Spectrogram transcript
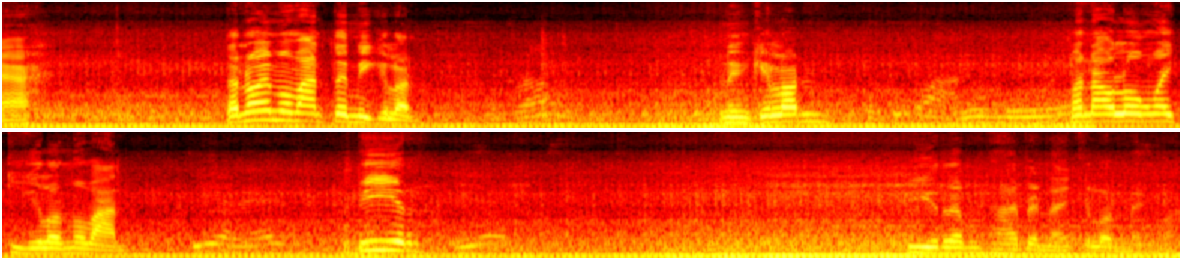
นะตาน้อยเมื่อวานเติมอีกกี่ลอนหนึ่งกิลอนมันเอาลงไว้กี่กิลอนเมื่อวานปีรปีรมันหายไปไหนกิลอนหนึ่งวะ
